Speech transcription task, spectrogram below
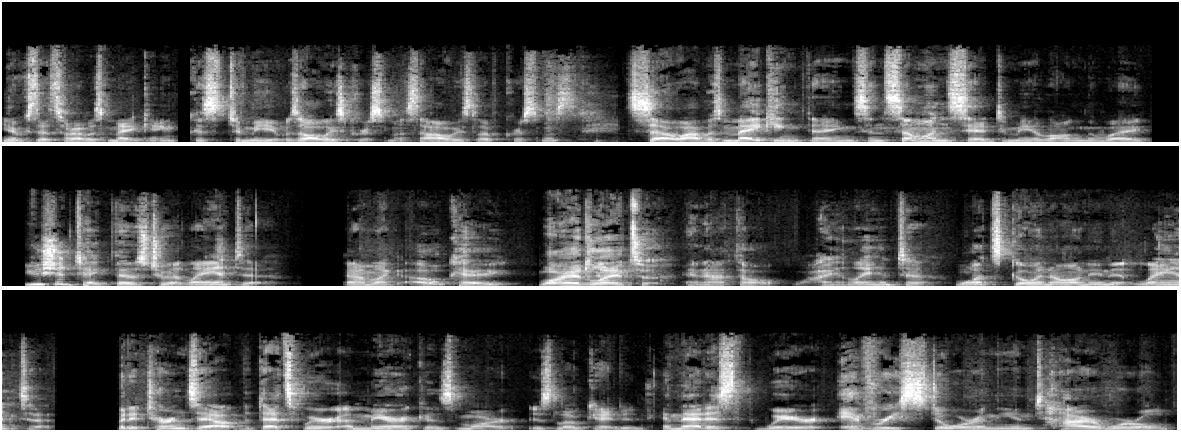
you know, because that's what I was making. Because to me, it was always Christmas. I always loved Christmas. So I was making things. And someone said to me along the way, you should take those to Atlanta. And I'm like, okay. Why Atlanta? And I thought, why Atlanta? What's going on in Atlanta? But it turns out that that's where AmericasMart is located. And that is where every store in the entire world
